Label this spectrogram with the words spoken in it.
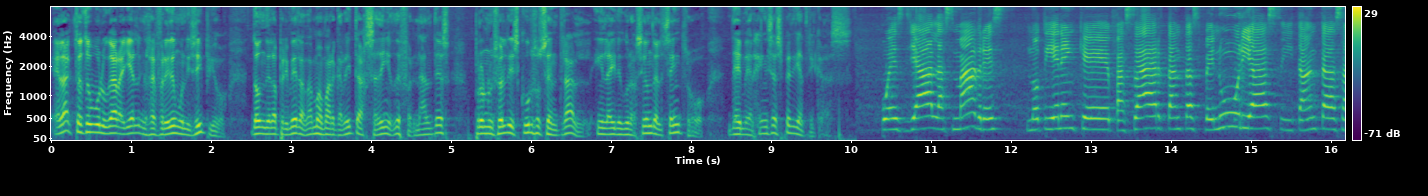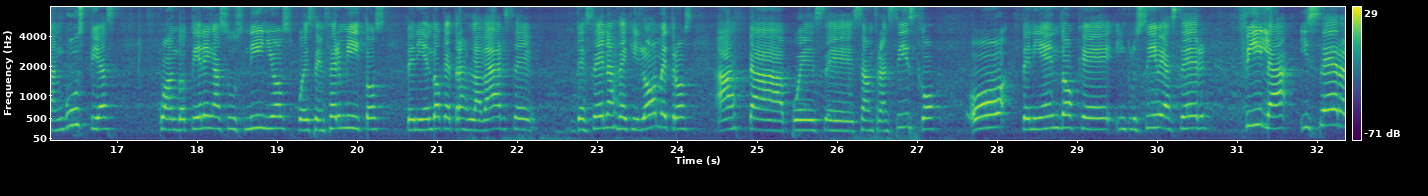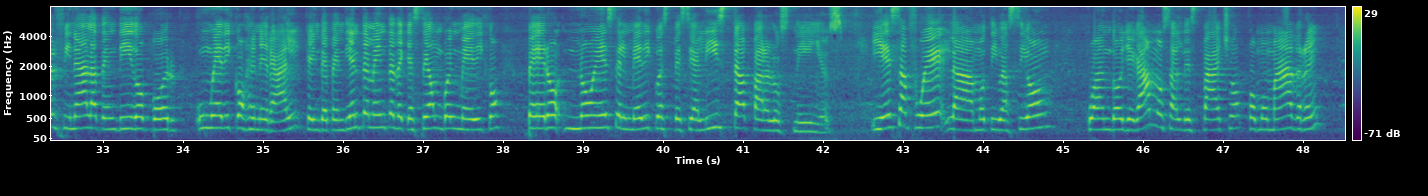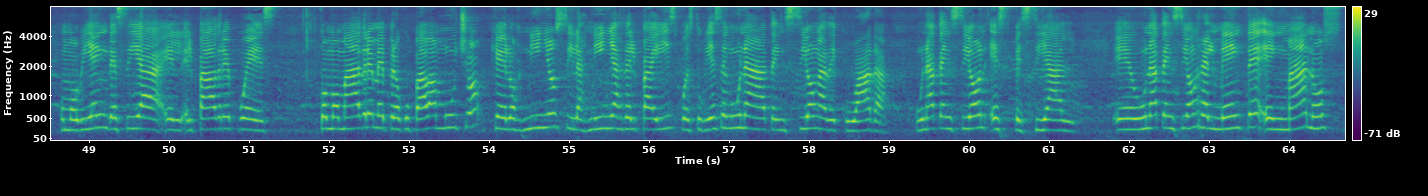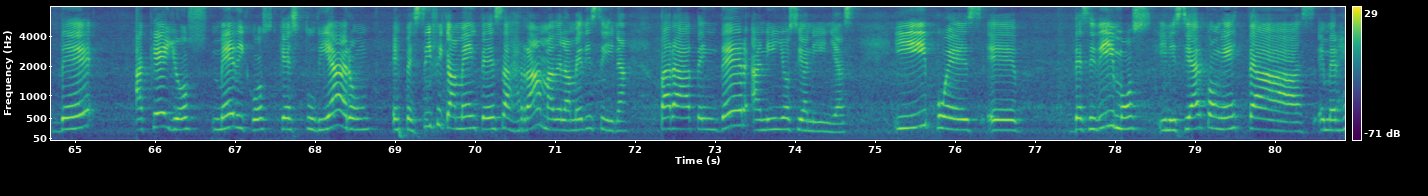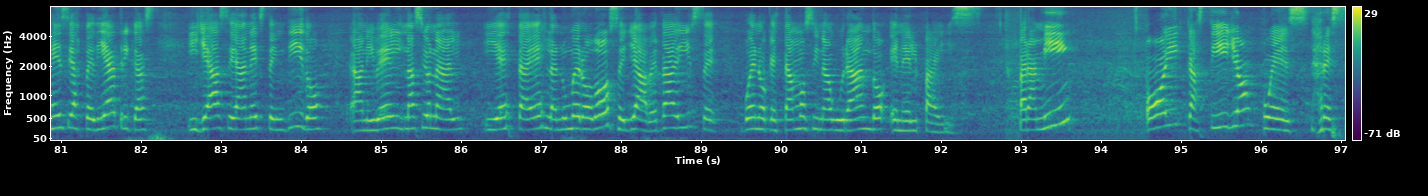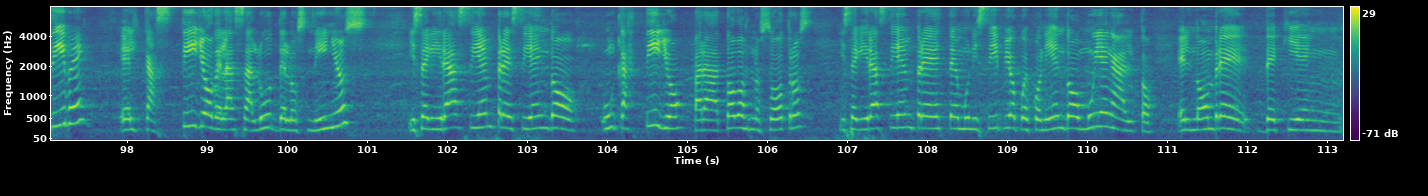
El acto tuvo lugar ayer en el referido municipio, donde la primera dama Margarita Cedeño de Fernández pronunció el discurso central en la inauguración del Centro de Emergencias Pediátricas. Pues ya las madres no tienen que pasar tantas penurias y tantas angustias cuando tienen a sus niños pues enfermitos, teniendo que trasladarse decenas de kilómetros hasta pues eh, San Francisco o teniendo que inclusive hacer fila y ser al final atendido por un médico general que independientemente de que sea un buen médico, pero no es el médico especialista para los niños. Y esa fue la motivación cuando llegamos al despacho como madre, como bien decía el, el padre, pues como madre me preocupaba mucho que los niños y las niñas del país pues tuviesen una atención adecuada, una atención especial, eh, una atención realmente en manos de aquellos médicos que estudiaron específicamente esa rama de la medicina para atender a niños y a niñas. Y pues eh, decidimos iniciar con estas emergencias pediátricas y ya se han extendido a nivel nacional y esta es la número 12 ya, ¿verdad, Irse? Bueno, que estamos inaugurando en el país. Para mí, hoy Castillo pues recibe el castillo de la salud de los niños y seguirá siempre siendo un castillo para todos nosotros y seguirá siempre este municipio pues poniendo muy en alto el nombre de quien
